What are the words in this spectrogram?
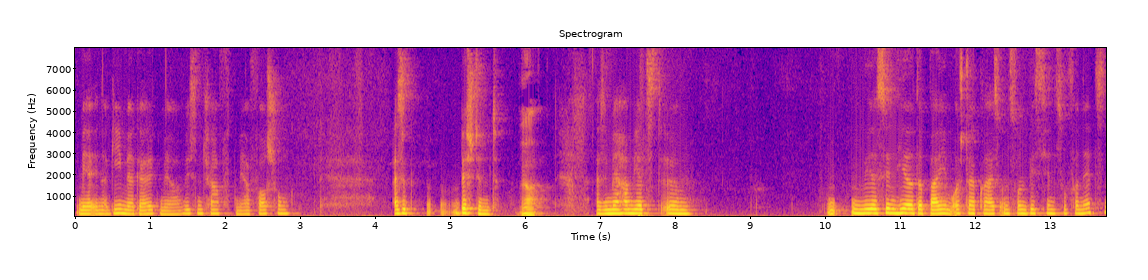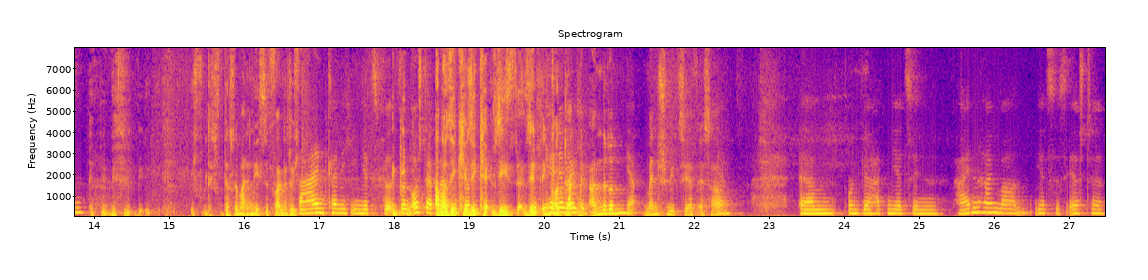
Mehr Energie, mehr Geld, mehr Wissenschaft, mehr Forschung. Also bestimmt. Ja. Also wir haben jetzt, ähm, wir sind hier dabei im Ostalbkreis uns so ein bisschen zu vernetzen. Wie, viel, ich, das wäre meine nächste Frage natürlich. Zahlen kann ich Ihnen jetzt für, für den Ostalbkreis Aber Sie, Sie. Sie sind in Kontakt welche. mit anderen Ja. Menschen, die CFS haben? Ähm, und wir hatten jetzt in Heidenheim war jetzt das erste,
